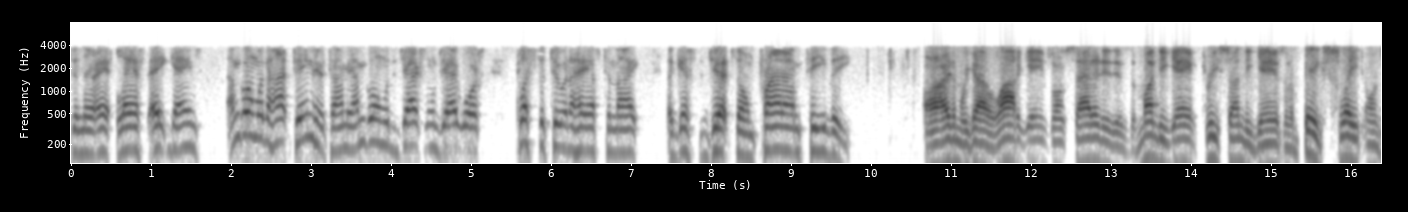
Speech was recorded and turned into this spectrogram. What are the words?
in their last eight games. I'm going with a hot team here, Tommy. I'm going with the Jacksonville Jaguars plus the two and a half tonight against the Jets on Prime TV. All right, and we got a lot of games on Saturday. There's the Monday game, three Sunday games, and a big slate on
